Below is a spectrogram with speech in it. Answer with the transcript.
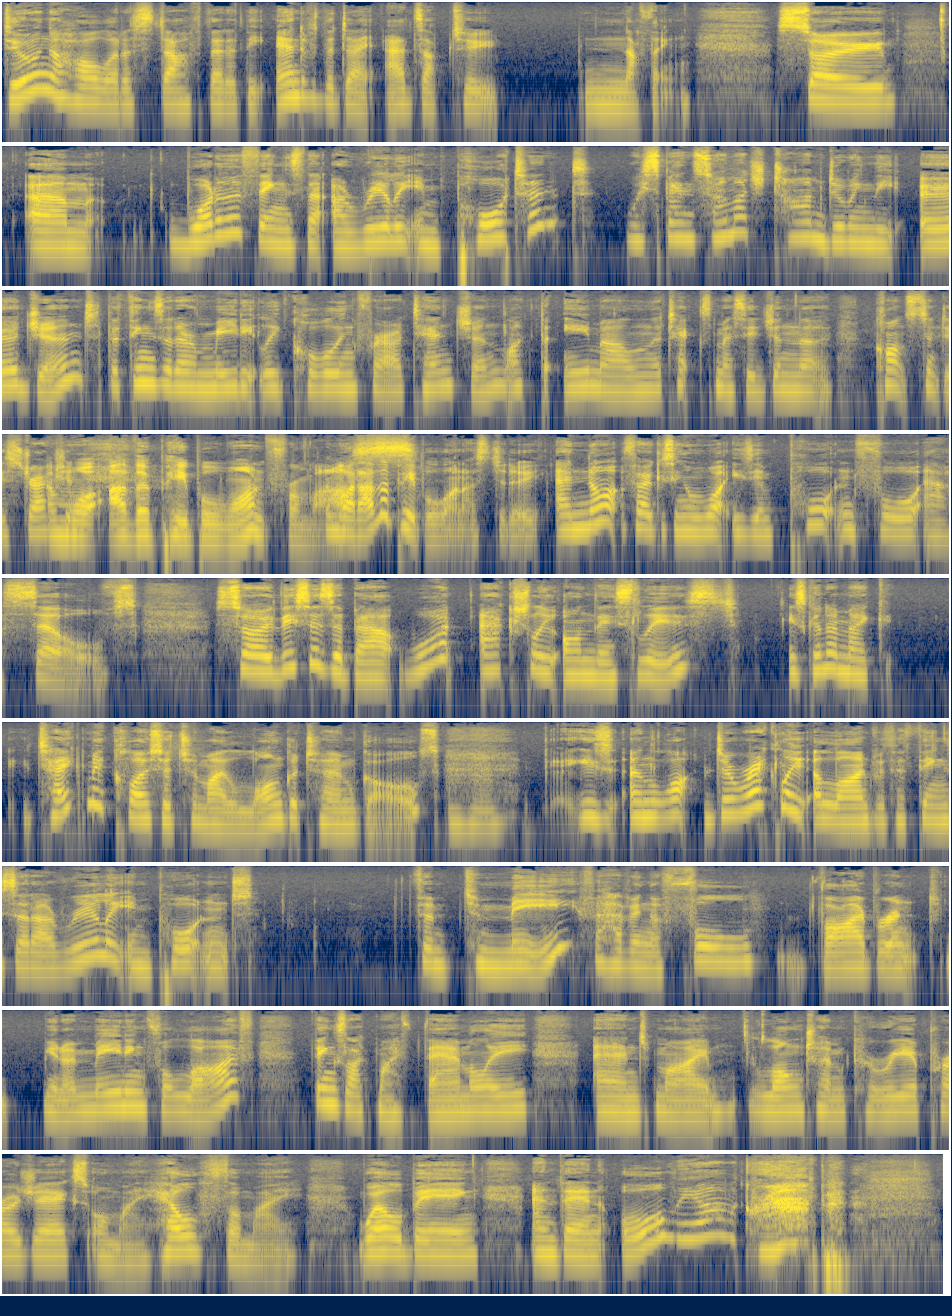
doing a whole lot of stuff that at the end of the day adds up to nothing? So, um, what are the things that are really important? We spend so much time doing the urgent, the things that are immediately calling for our attention, like the email and the text message and the constant distraction And what other people want from us. and what other people want us to do, and not focusing on what is important for ourselves. So this is about what actually on this list is going to make take me closer to my longer term goals, mm-hmm. is al- directly aligned with the things that are really important for, to me for having a full, vibrant, you know, meaningful life. Things like my family and my long term career projects, or my health, or my well being, and then all the other crap.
